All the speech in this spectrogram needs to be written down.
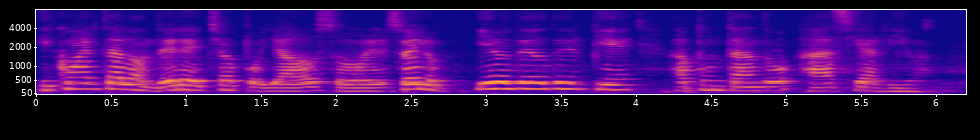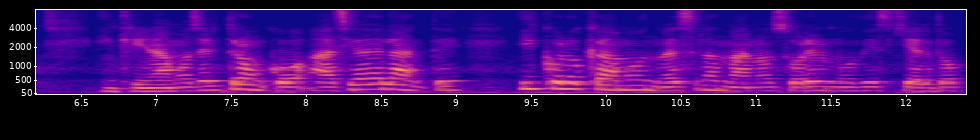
y con el talón derecho apoyado sobre el suelo y los dedos del pie apuntando hacia arriba. Inclinamos el tronco hacia adelante y colocamos nuestras manos sobre el muslo izquierdo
